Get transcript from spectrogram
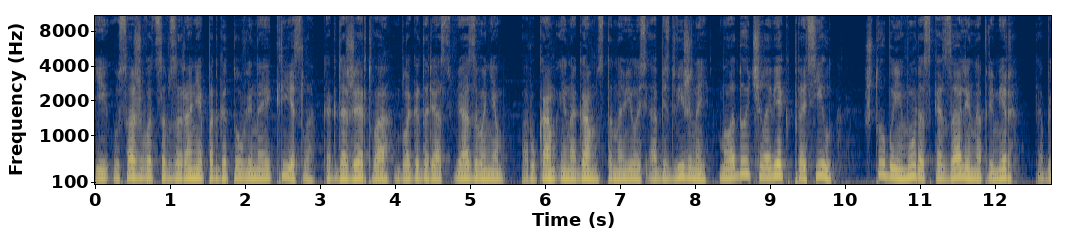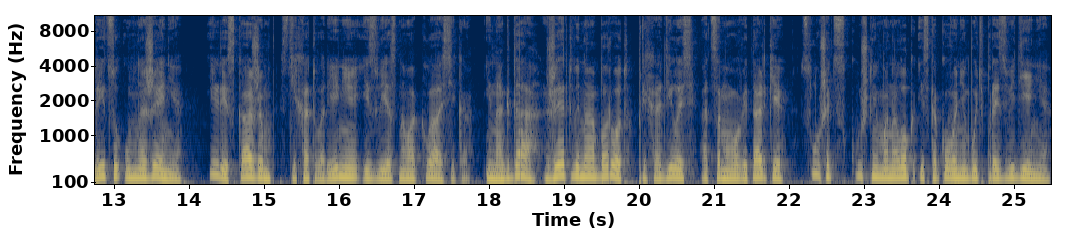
и усаживаться в заранее подготовленное кресло, когда жертва, благодаря связываниям по рукам и ногам, становилась обездвиженной, молодой человек просил, чтобы ему рассказали, например, таблицу умножения или, скажем, стихотворение известного классика. Иногда жертве, наоборот, приходилось от самого Витальки слушать скучный монолог из какого-нибудь произведения.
